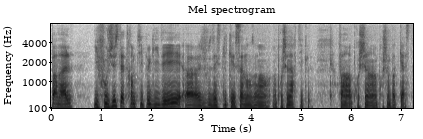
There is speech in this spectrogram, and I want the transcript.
pas mal. Il faut juste être un petit peu guidé. Euh, je vous expliquerai ça dans un, prochain article, enfin un prochain, podcast.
